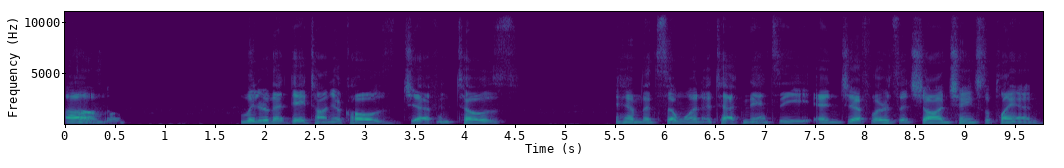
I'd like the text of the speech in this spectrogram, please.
Um, Awful. Later that day, Tonya calls Jeff and tells him that someone attacked Nancy, and Jeff learns that Sean changed the plan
